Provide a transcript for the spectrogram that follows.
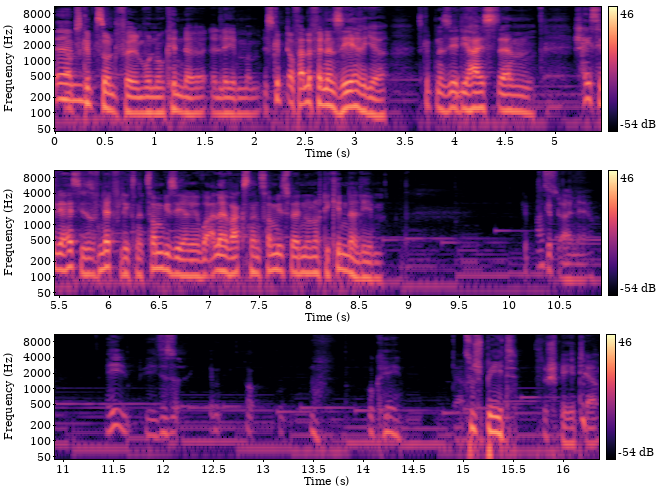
Ähm, glaub, es gibt so einen Film, wo nur Kinder leben. Es gibt auf alle Fälle eine Serie. Es gibt eine Serie, die heißt, ähm, scheiße, wie heißt die? Das ist auf Netflix, eine Zombie-Serie, wo alle erwachsenen Zombies werden, nur noch die Kinder leben. Gibt, Was? gibt eine, ja. hey, das, ähm, okay. Ja. Zu spät. Zu spät, ja.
